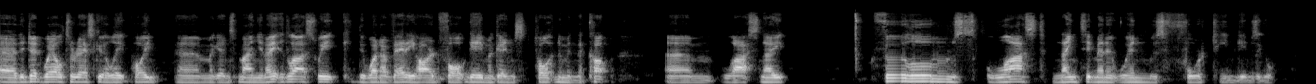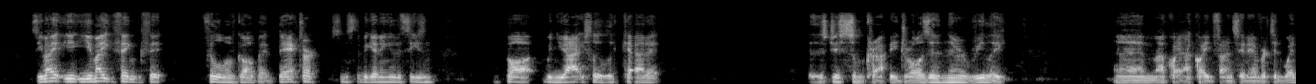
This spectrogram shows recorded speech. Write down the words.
Uh, they did well to rescue a late point um, against Man United last week. They won a very hard fought game against Tottenham in the Cup um, last night. Fulham's last 90 minute win was 14 games ago. So you might you might think that Fulham have got a bit better since the beginning of the season. But when you actually look at it, there's just some crappy draws in there, really. Um, I quite I quite fancy an Everton win.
